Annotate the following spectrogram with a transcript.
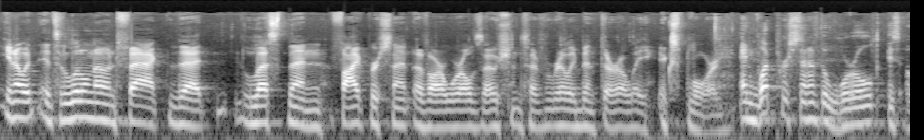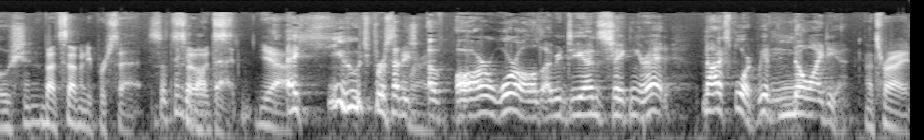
you know, it, it's a little known fact that less than 5% of our world's oceans have really been thoroughly explored. And what percent of the world is ocean? About 70%. So think so about that. Yeah. A huge percentage right. of our world, I mean, Dee Anne's shaking her head, not explored. We have no idea. That's right.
